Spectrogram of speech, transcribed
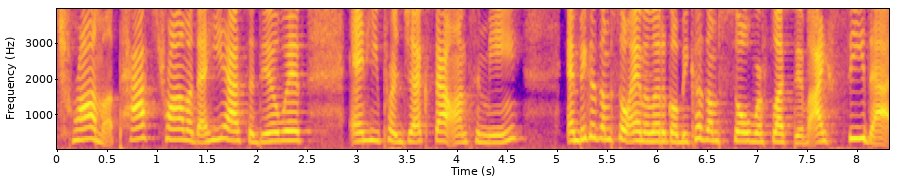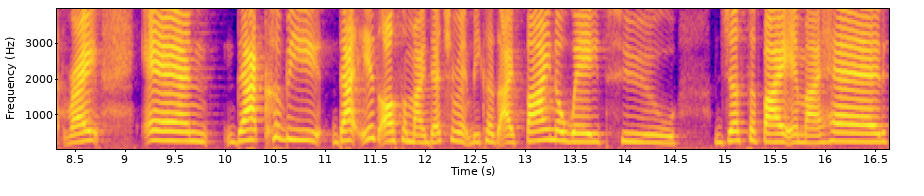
trauma, past trauma that he has to deal with, and he projects that onto me. And because I'm so analytical, because I'm so reflective, I see that, right? And that could be, that is also my detriment because I find a way to justify it in my head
